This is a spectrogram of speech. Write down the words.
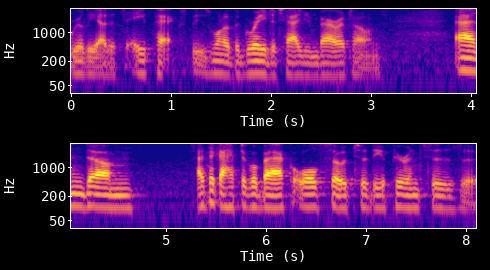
really at its apex. He was one of the great Italian baritones. And um, I think I have to go back also to the appearances, uh,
